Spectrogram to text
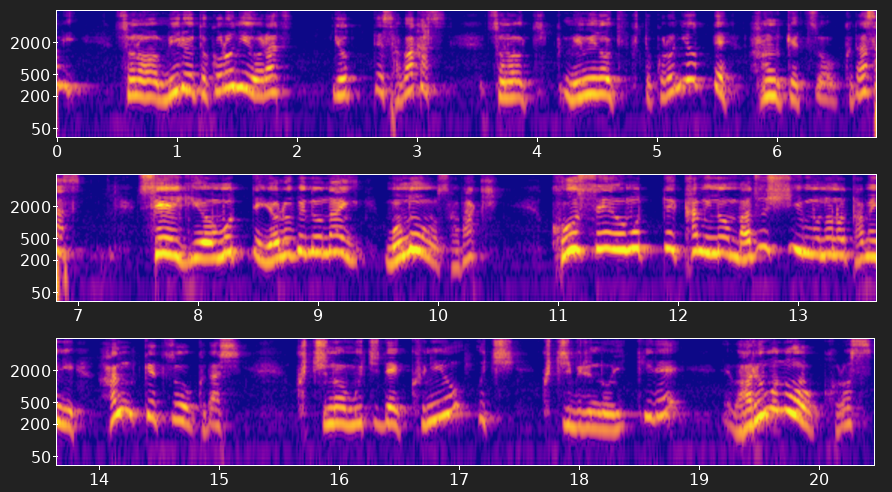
びその見るところによらずよって裁かす。その耳の聞くところによって判決を下さす。正義をもってよるべのないものを裁き公正をもって神の貧しい者のために判決を下し口の鞭で国を打ち唇の息で悪者を殺す。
